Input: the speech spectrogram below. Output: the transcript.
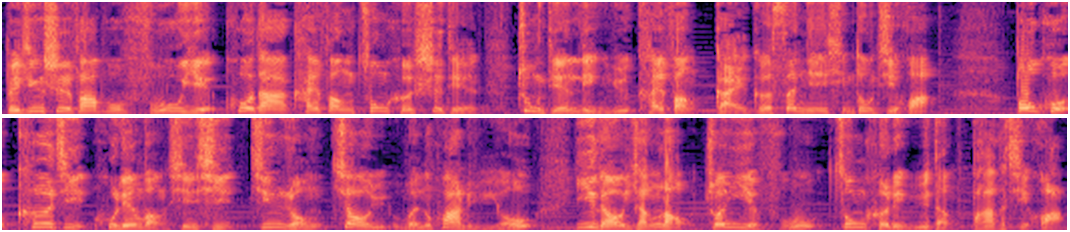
北京市发布服务业扩大开放综合试点重点领域开放改革三年行动计划，包括科技、互联网信息、金融、教育、文化旅游、医疗养老、专业服务综合领域等八个计划。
